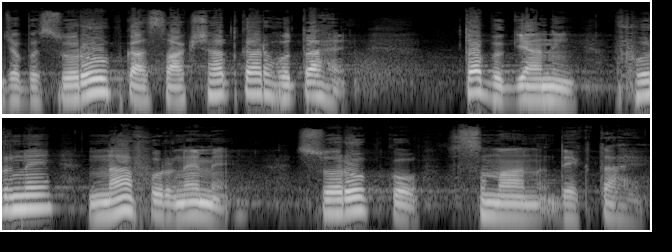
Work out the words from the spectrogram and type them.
जब स्वरूप का साक्षात्कार होता है, तब ज्ञानी फुरने ना फुरने में स्वरूप को समान देखता है।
